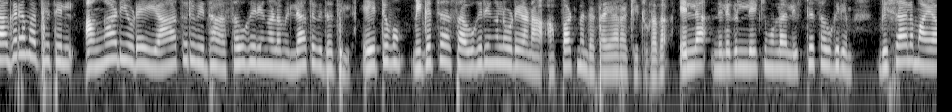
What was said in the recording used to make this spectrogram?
നഗരമധ്യത്തിൽ അങ്ങാടിയുടെ യാതൊരുവിധ അസൗകര്യങ്ങളും ഇല്ലാത്ത വിധത്തിൽ ഏറ്റവും മികച്ച സൗകര്യങ്ങളോടെയാണ് അപ്പാർട്ട്മെന്റ് തയ്യാറാക്കിയിട്ടുള്ളത്. എല്ലാ നിലകളിലേക്കുമുള്ള ലിഫ്റ്റ് സൗകര്യം വിശാലമായ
